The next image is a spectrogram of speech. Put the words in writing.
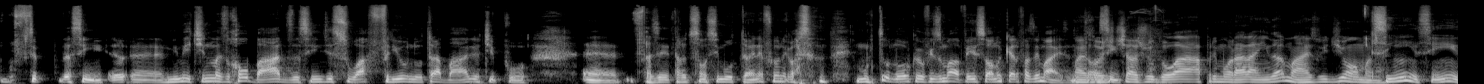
assim, eu, é, me meti umas roubadas, assim, de suar frio no trabalho, tipo, é, fazer tradução simultânea foi um negócio muito louco. Eu fiz uma vez só, não quero fazer mais. Mas então, hoje assim, te ajudou a aprimorar ainda mais o idioma, né? Sim, sim.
